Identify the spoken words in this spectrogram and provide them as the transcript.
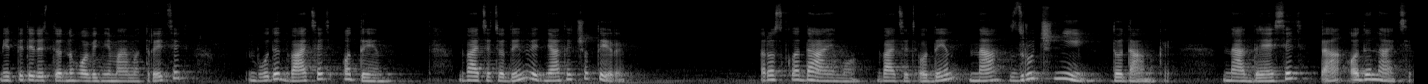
Від 51 віднімаємо 30, буде 21. 21 відняти 4. Розкладаємо 21 на зручні доданки на 10 та 11.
